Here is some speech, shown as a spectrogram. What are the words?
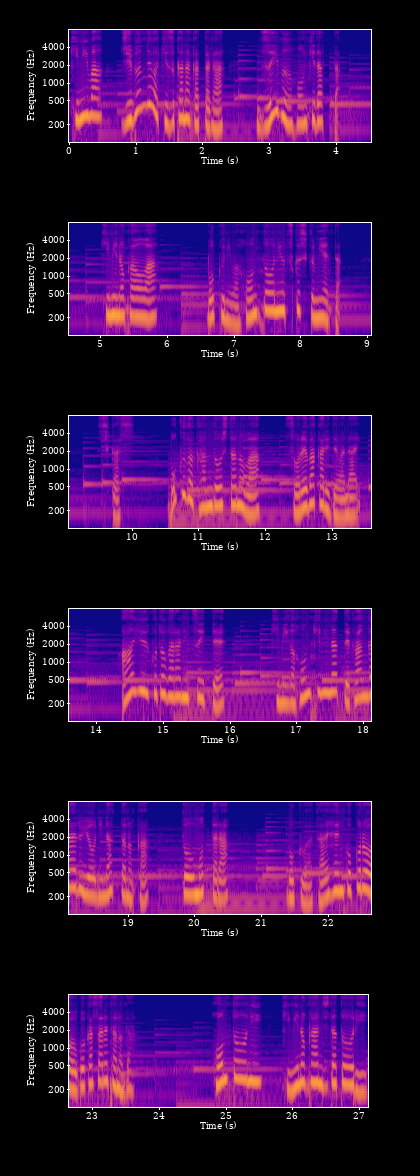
君は自分では気づかなかったが随分本気だった君の顔は僕には本当に美しく見えた。しかし、僕が感動したのはそればかりではない。ああいう事柄について、君が本気になって考えるようになったのかと思ったら、僕は大変心を動かされたのだ。本当に君の感じた通り、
